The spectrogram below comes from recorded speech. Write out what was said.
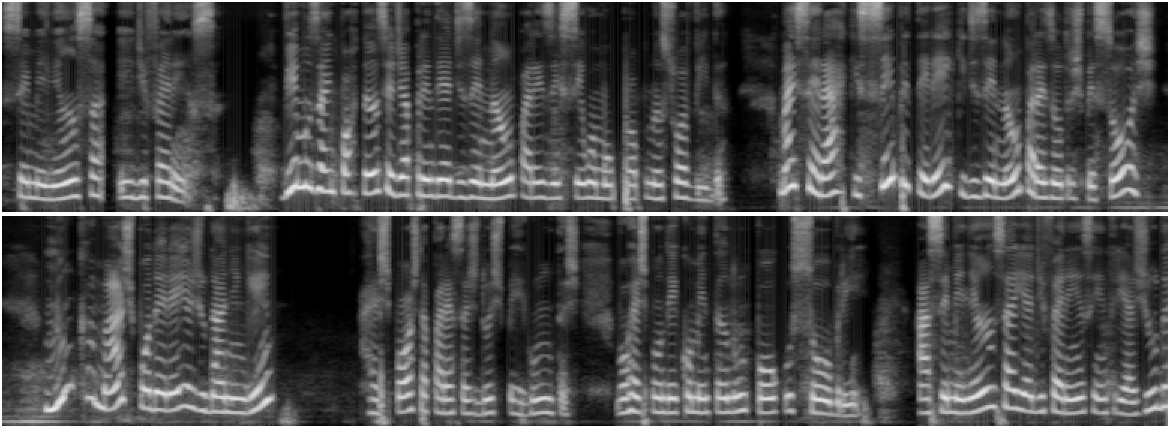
semelhança e diferença. Vimos a importância de aprender a dizer não para exercer o amor próprio na sua vida. Mas será que sempre terei que dizer não para as outras pessoas? Nunca mais poderei ajudar ninguém? A resposta para essas duas perguntas vou responder comentando um pouco sobre a semelhança e a diferença entre ajuda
